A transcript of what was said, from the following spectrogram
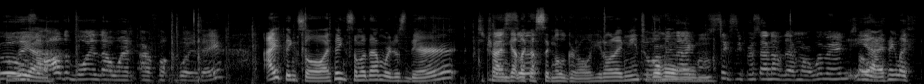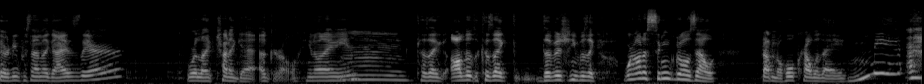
Ooh, yeah. So all the boys that went are fuck boys, eh? I think so. I think some of them were just there to try and get like a single girl. You know what I mean? To go I mean, home. like sixty percent of them were women. So. Yeah, I think like thirty percent of the guys there were like trying to get a girl. You know what I mean? Mm, Because like all the because like the vision he was like, "We're all the single girls out? Fam, the whole crowd was like, me. Ah!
